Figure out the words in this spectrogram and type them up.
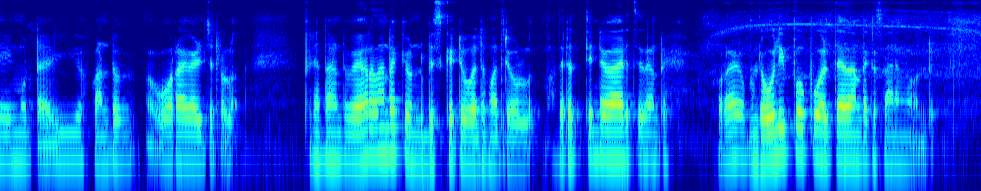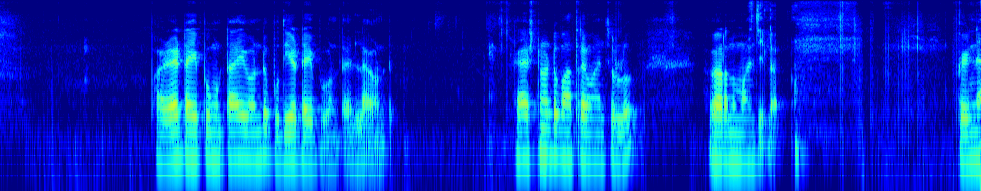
തേൻ മുട്ടായി പണ്ട് ഓറ കഴിച്ചിട്ടുള്ള. പിന്നെ ഏതാണ്ട് വേറെ ഏതാണ്ടൊക്കെ ഉണ്ട് ബിസ്ക്കറ്റ് പോലെ മധുരമുള്ള. മധുരത്തിന്റെ കാര്യത്തിൽ ഏതാണ്ട് കുറേ ലോലിപ്പോപ്പ് പോലത്തെ ഏതാണ്ടൊക്കെ സാധനങ്ങളുണ്ട്. പഴയ ടൈപ്പ് മുട്ടായി ഉണ്ട് പുതിയ ടൈപ്പും ഉണ്ട് എല്ലാം ഉണ്ട്. ക്യാഷ് നോട്ട് മാത്രമേ വാങ്ങിച്ചുള്ളൂ. വേറെ ഒന്നും വാങ്ങിച്ചില്ല. പിന്നെ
